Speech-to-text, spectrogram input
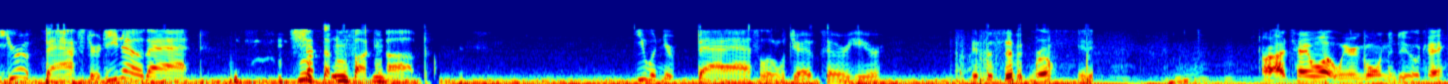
You're a bastard. You know that. Shut the fuck up. You and your badass little jokes over here. It's a Civic, bro. It is. Alright, I tell you what we're going to do, okay?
